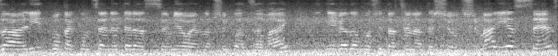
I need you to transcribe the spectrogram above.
za litr, bo taką cenę teraz miałem na przykład za maj i nie wiadomo czy ta cena też się utrzyma, jest sens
